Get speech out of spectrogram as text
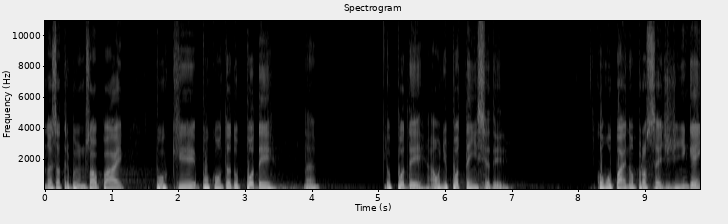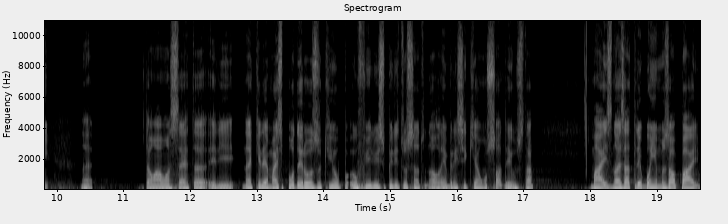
nós atribuímos ao Pai porque por conta do poder, né? do poder, a onipotência dele. Como o Pai não procede de ninguém, né? então há uma certa, ele não é que ele é mais poderoso que o, o Filho e o Espírito Santo, não. Lembrem-se que é um só Deus, tá? mas nós atribuímos ao Pai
